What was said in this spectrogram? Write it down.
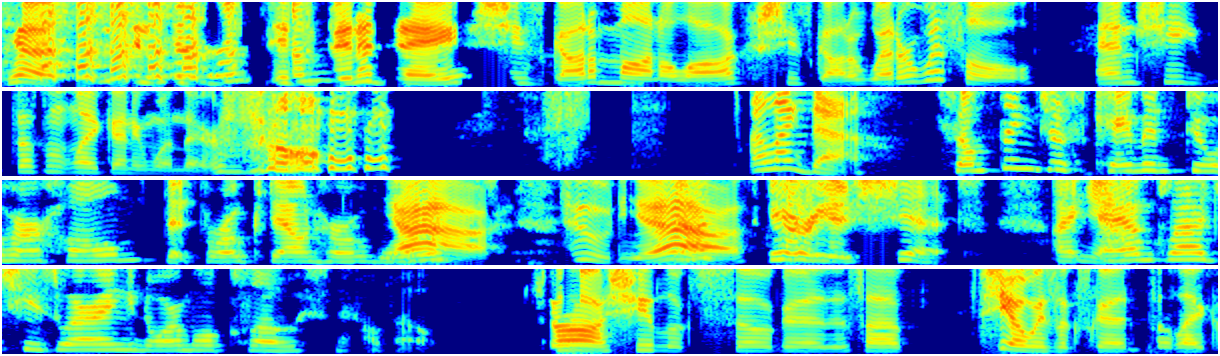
Yeah, it's, it's um, been a day. She's got a monologue. She's got a wet her whistle, and she doesn't like anyone there. So I like that. Something just came into her home that broke down her walls. yeah, dude. Yeah, That's scary as shit. I Yeah. am glad she's wearing normal clothes now, though. Oh, she looked so good this up. She always looks good, but like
